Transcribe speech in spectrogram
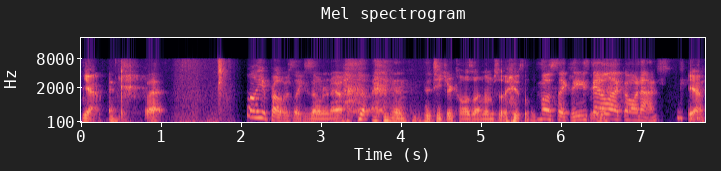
Yeah. But Well, he probably was like zoning out, and then the teacher calls on him, so he's like, most likely he's got Yeah. a lot going on. yeah.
